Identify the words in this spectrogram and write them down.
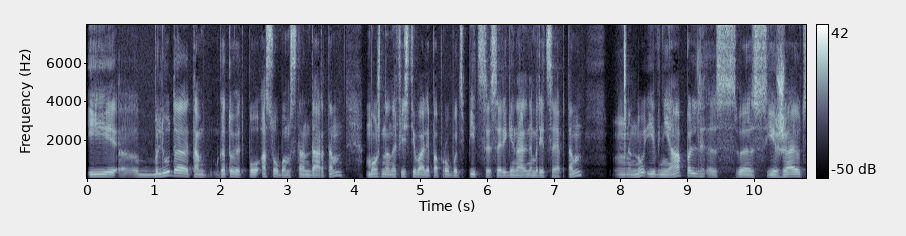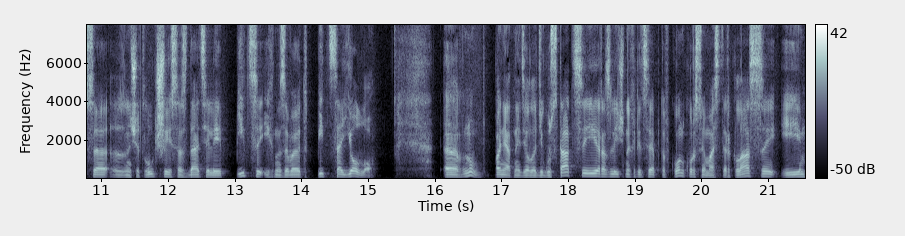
И э, блюда там готовят по особым стандартам. Можно на фестивале попробовать пиццы с оригинальным рецептом. Ну и в Неаполь э, съезжаются, значит, лучшие создатели пиццы, их называют пиццайоло. Э, ну, понятное дело, дегустации различных рецептов, конкурсы, мастер-классы и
